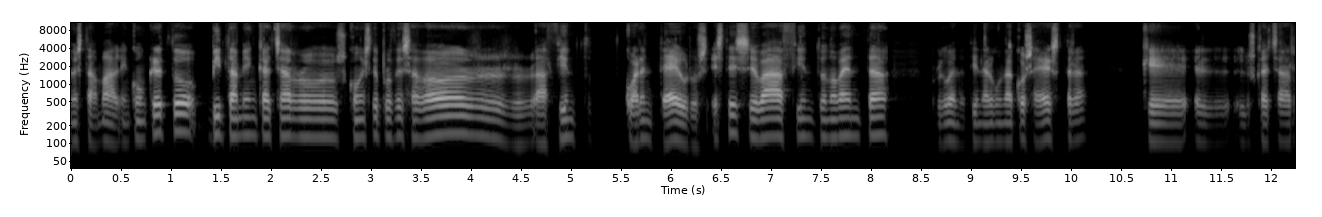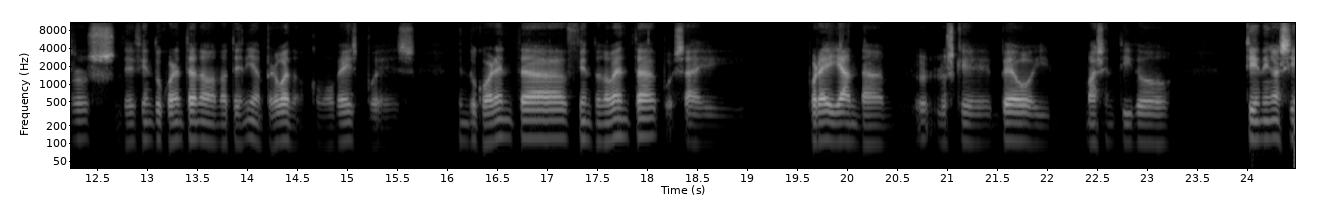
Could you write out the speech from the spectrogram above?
no está mal. En concreto, vi también cacharros con este procesador a 140 euros. Este se va a 190 porque, bueno, tiene alguna cosa extra que los cacharros de 140 no, no tenían. Pero bueno, como veis, pues 140, 190, pues hay, por ahí andan los que veo y más sentido tienen así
